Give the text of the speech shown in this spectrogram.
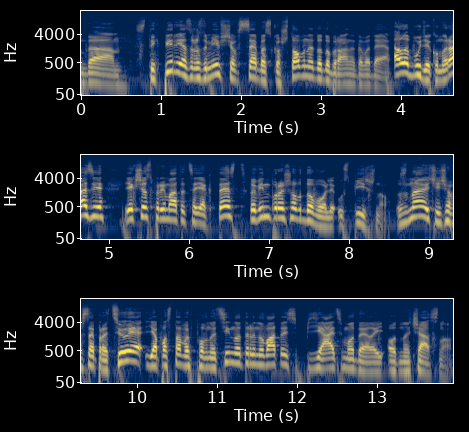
Да, з тих пір я зрозумів, що все безкоштовне до добра не доведе. Але в будь-якому разі, якщо сприймати це як тест, то він пройшов доволі успішно. Знаючи, що все працює, я поставив повноцінно тренуватись 5 моделей одночасно.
